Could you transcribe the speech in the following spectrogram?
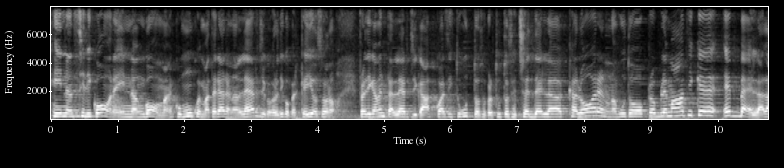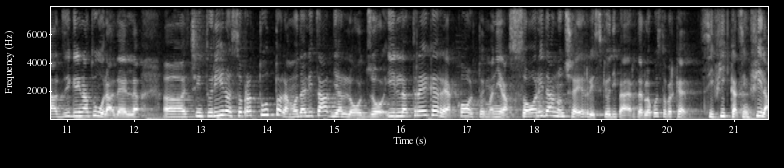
in silicone, in gomma, comunque materiale anallergico, ve lo dico perché io sono praticamente allergica a quasi tutto, soprattutto se c'è del calore, non ho avuto problematiche, è bella la zigrinatura del uh, cinturino e soprattutto la modalità di alloggio, il tracker è accolto in maniera solida, non c'è il rischio di perderlo, questo perché si ficca, si infila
